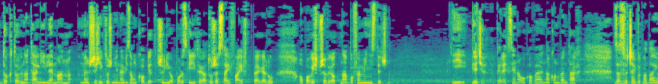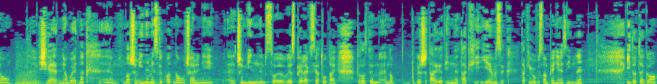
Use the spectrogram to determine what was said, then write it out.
dr Natalii Lehmann, Mężczyźni, którzy nienawidzą kobiet, czyli o polskiej literaturze sci-fi w PRL-u. Opowieść przewrotna, bo feministyczna. I wiecie, prelekcje naukowe na konwentach zazwyczaj wypadają średnio, bo jednak no, czym innym jest wykład na uczelni, e, czym innym jest prelekcja tutaj. Poza tym, no, po pierwsze target inny, tak? Język takiego wystąpienia jest inny. I do tego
